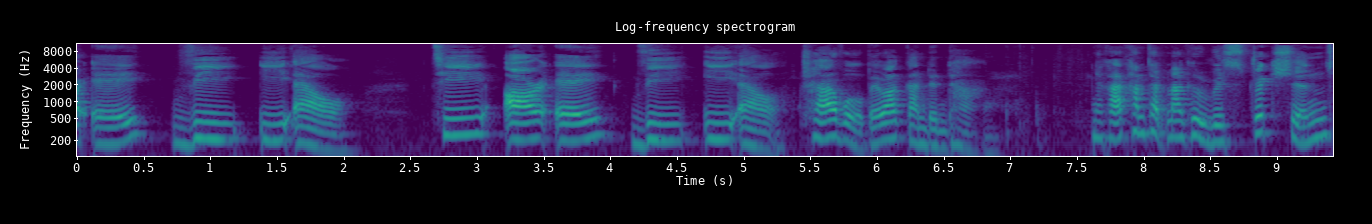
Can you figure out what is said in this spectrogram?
R A V E L T R A V E L travel แปลว่าการเดินทางนะคะคำถัดมาคือ restrictions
